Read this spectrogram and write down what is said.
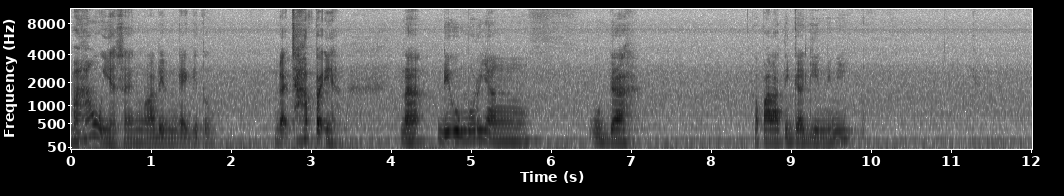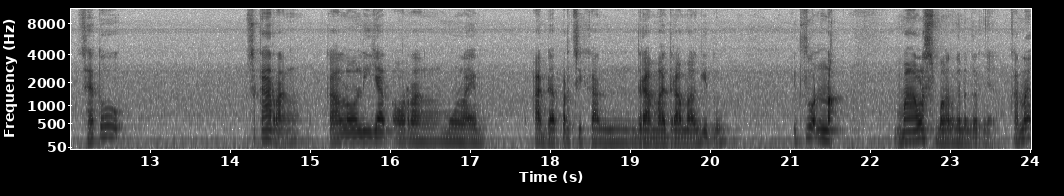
mau ya saya ngeladenin kayak gitu. Nggak capek ya. Nah di umur yang udah kepala tiga gini nih saya tuh sekarang kalau lihat orang mulai ada percikan drama-drama gitu itu tuh enak. Males banget ngedengernya. Karena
